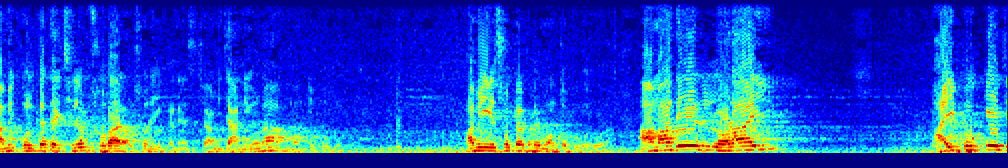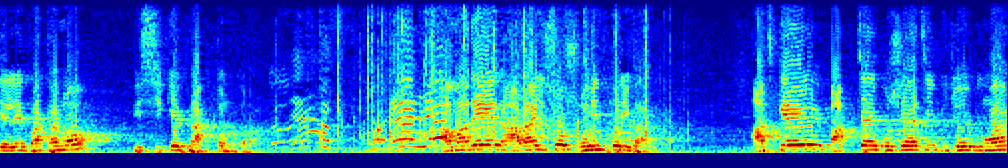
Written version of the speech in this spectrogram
আমি কলকাতায় ছিলাম, সোরা সরি এখানে আসছে। আমি জানিও না, মন্তব্য করব। আমি এসব ব্যাপারে মন্তব্য করব না। আমাদের লড়াই ভাইপোকে জেলে পাঠানো পিসিকে প্রাক্তন করা। আমাদের আড়াইশো শহীদ পরিবার। আজকে বাচ্চায় বসে আছি বিজয় কুমার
